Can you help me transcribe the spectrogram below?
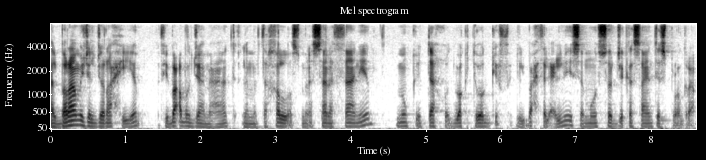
البرامج الجراحية في بعض الجامعات لما تخلص من السنة الثانية ممكن تاخذ وقت توقف للبحث العلمي يسموه Surgical Scientist Program.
